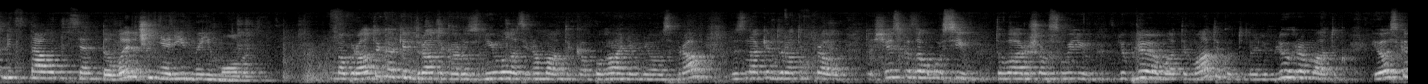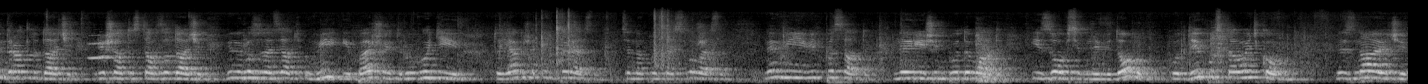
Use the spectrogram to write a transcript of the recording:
слід ставитися до вивчення рідної мови. На братика кіндратика розгнівалась граматика, погані в нього справ, не зна кіндратик право. Та ще й сказав усім, товаришам своїм, люблю я математику, то не люблю граматику. І ось кіндрат ледачий, рішати став задачі. Він розв'язати умій і перший, і другу дії. То як же інтересно, це написати словесно. Не вміє відписати, не рішень будувати. І зовсім невідомо, куди поставить кому. Не знаючи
